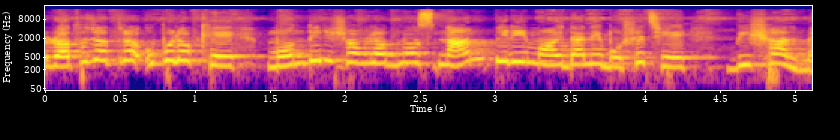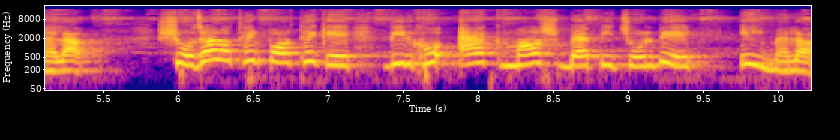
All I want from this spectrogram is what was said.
রথযাত্রা উপলক্ষে মন্দির সংলগ্ন স্নানপিড়ি ময়দানে বসেছে বিশাল মেলা। সোজা রথের পর থেকে দীর্ঘ এক মাস ব্যাপী চলবে এই মেলা।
